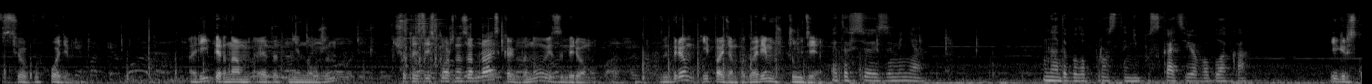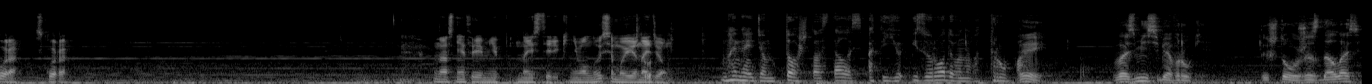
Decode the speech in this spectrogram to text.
Все, выходим. Рипер нам этот не нужен. Что-то здесь можно забрать, как бы, ну и заберем. заберем и пойдем поговорим с Джуди. Это все из-за меня. Надо было просто не пускать ее в облака. Игорь, скоро, скоро. У нас нет времени на истерики. Не волнуйся, мы ее найдем. Мы найдем то, что осталось от ее изуродованного трупа. Эй, возьми себя в руки. Ты что, уже сдалась?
